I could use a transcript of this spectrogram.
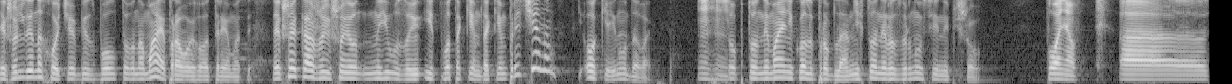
Якщо людина хоче бейсбол, то вона має право його отримати. Якщо я кажу, що я не юзаю і по таким таким причинам, окей, ну давай. Угу. Тобто немає ніколи проблем, ніхто не розвернувся і не пішов. Поняв. Е,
